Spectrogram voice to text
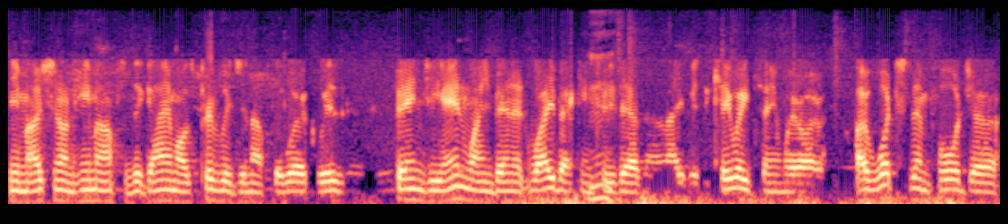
the emotion on him after the game. I was privileged enough to work with Benji and Wayne Bennett way back in 2008 with the Kiwi team, where I I watched them forge a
